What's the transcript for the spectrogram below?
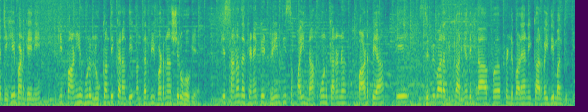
ਅਜਿਹੇ ਬਣ ਗਏ ਨੇ ਕਿ ਪਾਣੀ ਹੁਣ ਲੋਕਾਂ ਦੇ ਘਰਾਂ ਦੇ ਅੰਦਰ ਵੀ ਵੜਨਾ ਸ਼ੁਰੂ ਹੋ ਗਿਆ। ਕਿਸਾਨਾਂ ਦਾ ਕਹਿਣਾ ਹੈ ਕਿ ਡਰੇਨ ਦੀ ਸਫ਼ਾਈ ਨਾ ਹੋਣ ਕਾਰਨ ਪਾੜ ਪਿਆ ਤੇ ਜ਼ਿੰਮੇਵਾਰ ਅਧਿਕਾਰੀਆਂ ਦੇ ਖਿਲਾਫ ਪਿੰਡ ਵਾਲਿਆਂ ਨੇ ਕਾਰਵਾਈ ਦੀ ਮੰਗ ਕੀਤੀ।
